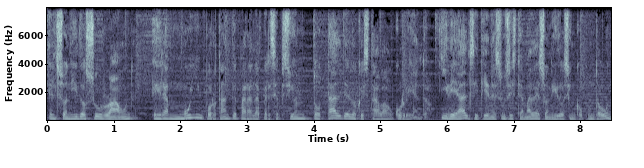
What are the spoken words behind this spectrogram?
el sonido surround era muy importante para la percepción total de lo que estaba ocurriendo. Ideal si tienes un sistema de sonido 5.1.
